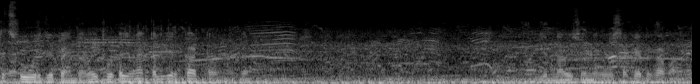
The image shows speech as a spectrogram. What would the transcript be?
ਤੇ ਸੂਰਜ ਪੈਂਦਾ ਬਾਈ ਥੋੜਾ ਜਿਹਾ ਕਲੀਅਰ ਘੱਟ ਆ ਉਹਨਾਂ ਦਾ। ਜਿੰਨਾ ਵੀ ਸਾਨੂੰ ਹੋ ਸਕੇ ਦਿਖਾਵਾਂਗੇ।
